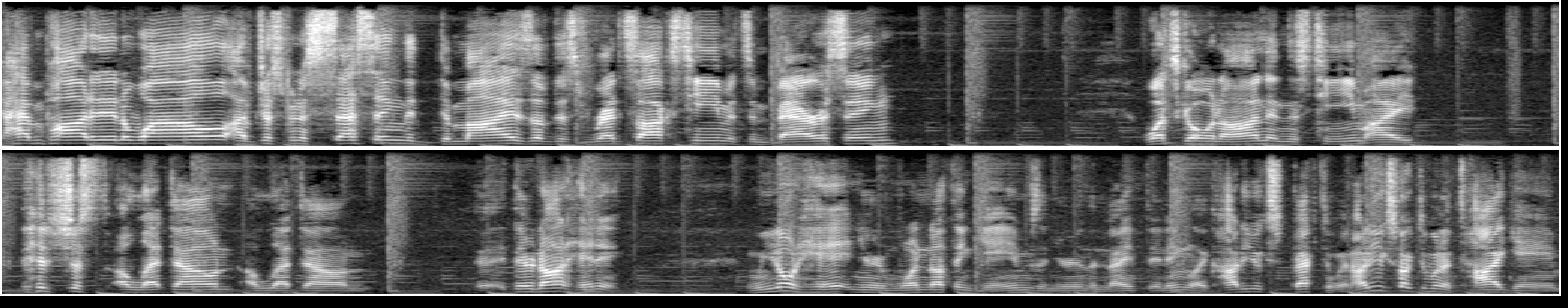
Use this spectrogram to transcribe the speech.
I haven't potted in a while. I've just been assessing the demise of this Red Sox team. It's embarrassing. What's going on in this team? I it's just a letdown, a letdown. They're not hitting. When you don't hit and you're in one nothing games and you're in the ninth inning, like how do you expect to win? How do you expect to win a tie game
